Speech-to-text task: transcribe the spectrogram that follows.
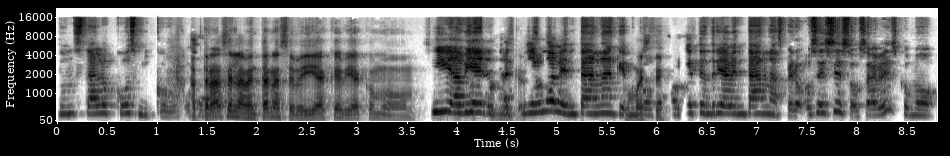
¿Dónde está lo cósmico? O sea, Atrás en la ventana se veía que había como. Sí, había, tenía una ventana que, Como como, este. ¿por qué tendría ventanas? Pero, o sea, es eso, ¿sabes? Como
